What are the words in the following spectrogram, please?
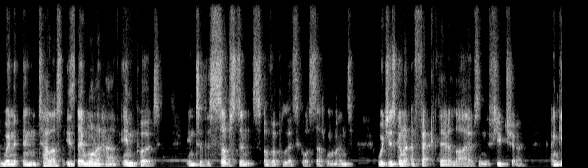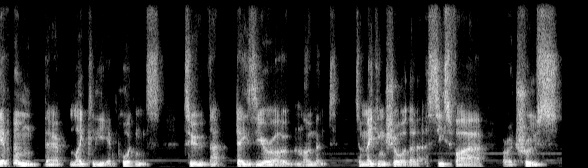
women tell us is they want to have input into the substance of a political settlement, which is going to affect their lives in the future. And given their likely importance to that day zero moment, to making sure that a ceasefire or a truce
